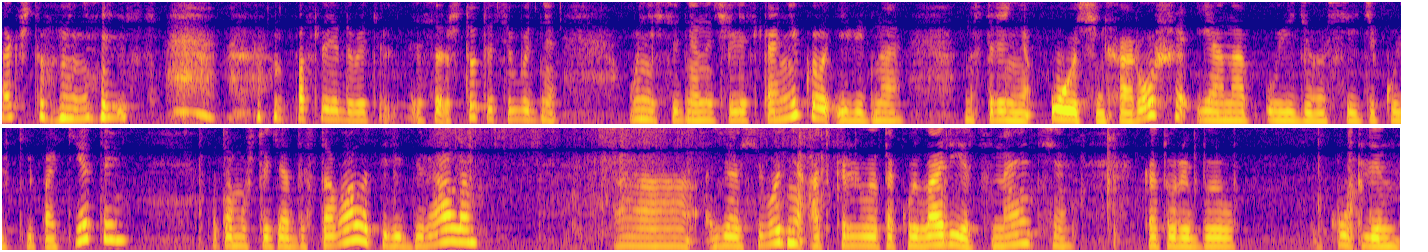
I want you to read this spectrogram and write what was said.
Так что у меня есть последователь. Что-то сегодня, у них сегодня начались каникулы, и видно, настроение очень хорошее. И она увидела все эти кульки, пакеты, потому что я доставала, перебирала. А, я сегодня открыла такой ларец, знаете, который был куплен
